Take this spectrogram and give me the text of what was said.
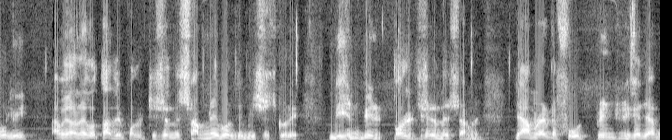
বলি আমি অনেক তাদের পলিটিশিয়ানদের সামনেই বলছি বিশেষ করে বিএনপির পলিটিশিয়ানদের সামনে যে আমরা একটা ফুটপ্রিন্ট রেখে যাব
